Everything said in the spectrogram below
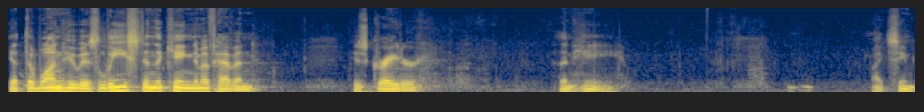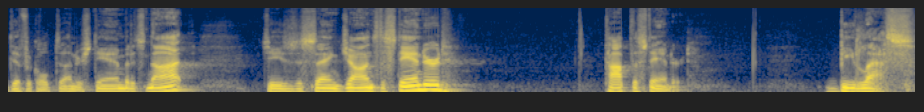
Yet the one who is least in the kingdom of heaven is greater than he. Might seem difficult to understand, but it's not. Jesus is saying John's the standard, top the standard. Be less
